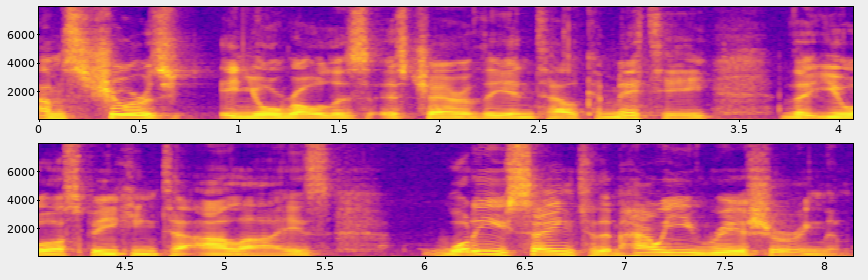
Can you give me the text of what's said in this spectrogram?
I'm sure, as in your role as, as chair of the Intel Committee, that you are speaking to allies. What are you saying to them? How are you reassuring them?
